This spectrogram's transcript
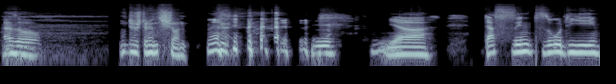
also, hm. du stöhnst schon. ja, das sind so die,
